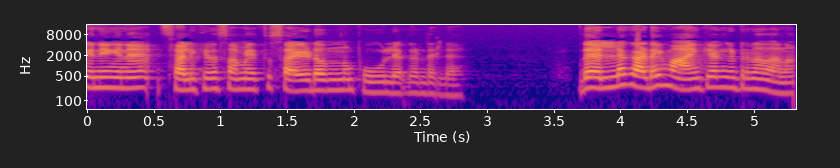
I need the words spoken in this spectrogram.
നമുക്ക് ഇനി ഇങ്ങനെ ചലിക്കുന്ന സമയത്ത് സൈഡൊന്നും പോവില്ല കണ്ടില്ലേ? ഇതെല്ലാ കടയും വാങ്ങിക്കാൻ കിട്ടുന്നതാണ്.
